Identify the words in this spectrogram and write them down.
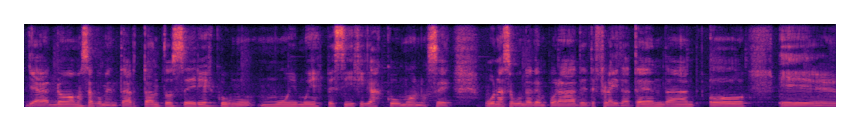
Ya no vamos a comentar tanto series como muy, muy específicas como, no sé, una segunda temporada de The Flight Attendant o eh,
